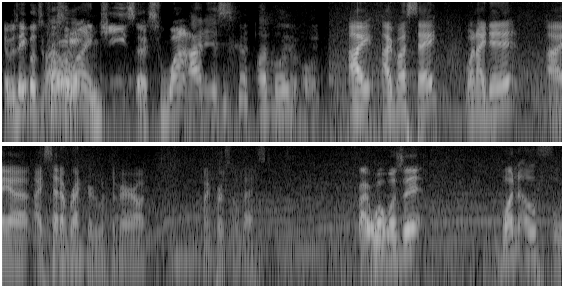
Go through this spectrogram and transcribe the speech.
It was able to cross the line. Jesus, wow. That is unbelievable. I, I must say, when I did it, I uh, I set a record with the Veyron, my personal best. Right, what was it? 104.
